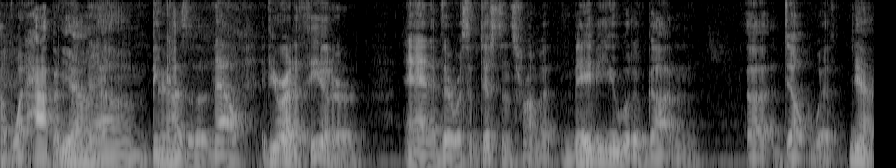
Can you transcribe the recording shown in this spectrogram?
of what happened Yeah. with them, because of the now, if you were at a theater and if there was some distance from it, maybe you would have gotten uh, dealt with Yeah.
